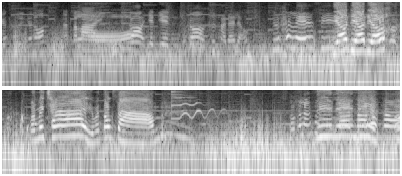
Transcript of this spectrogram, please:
กลางคืนกันเนาะอันตรายอ๋อก็เย็นๆก็ขึ้นมาได้แล้วดูทะเลสิเดี๋ยวเดี๋ยวเดี๋ยวมันไม่ใช่มันต้องสามเขากำลังฝึกนี่วิญนี่ญาณนี่มาทำไมเอ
